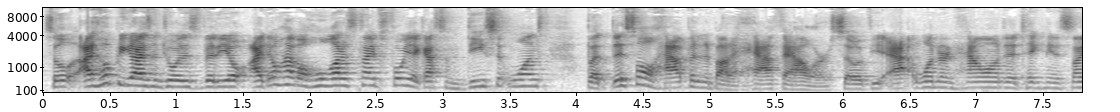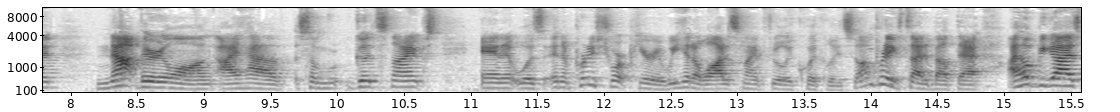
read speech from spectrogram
So I hope you guys enjoy this video. I don't have a whole lot of snipes for you. I got some decent ones, but this all happened in about a half hour. So if you're wondering how long did it take me to snipe, not very long. I have some good snipes and it was in a pretty short period. We hit a lot of snipes really quickly, so I'm pretty excited about that. I hope you guys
